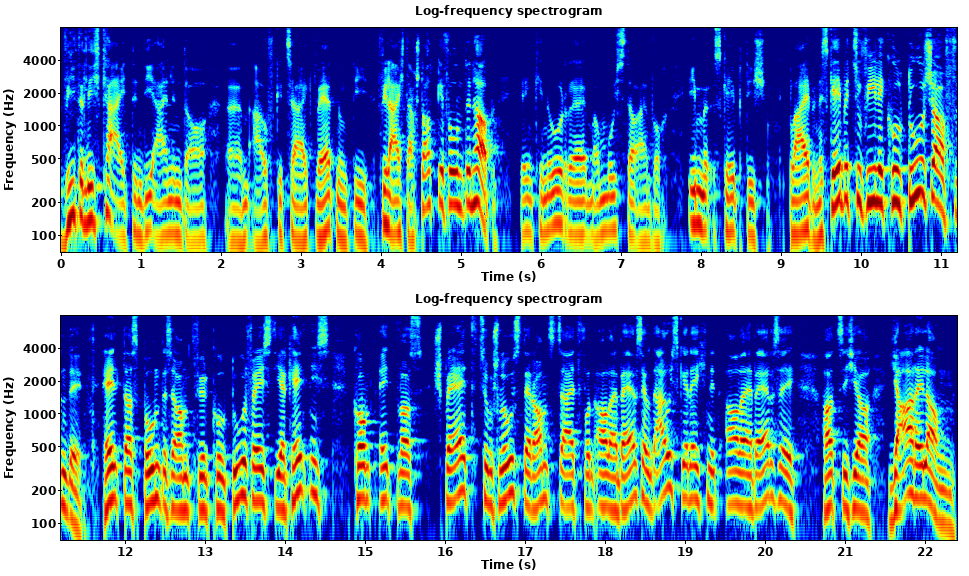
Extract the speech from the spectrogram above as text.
Widerlichkeiten, die einem da ähm, aufgezeigt werden und die vielleicht auch stattgefunden haben. Ich denke nur, man muss da einfach immer skeptisch bleiben. Es gäbe zu viele Kulturschaffende, hält das Bundesamt für Kultur fest. Die Erkenntnis kommt etwas spät zum Schluss der Amtszeit von Alain Berset und ausgerechnet Alain Berset hat sich ja jahrelang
